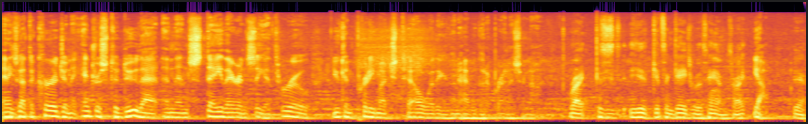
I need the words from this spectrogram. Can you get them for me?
and he's got the courage and the interest to do that and then stay there and see it through, you can pretty much tell whether you're going to have a good apprentice or not. Right, because he gets engaged with his hands, right? Yeah. Yeah.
